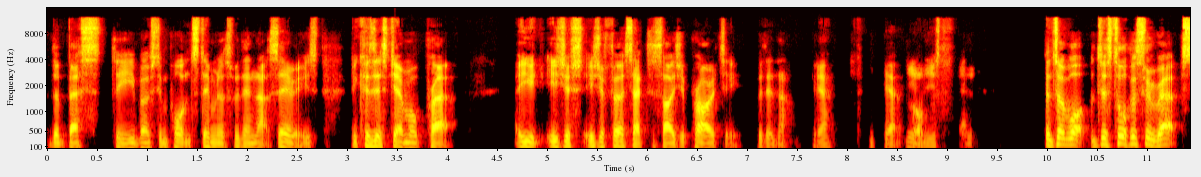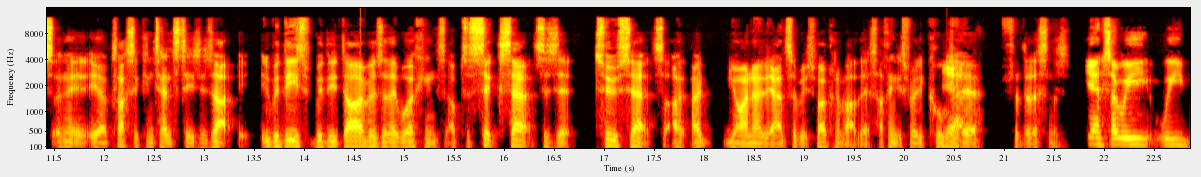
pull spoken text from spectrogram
the best, the most important stimulus within that series, because it's general prep, are you is just is your first exercise your priority within that? Yeah, yeah. Yeah, cool. And so, what? Just talk us through reps and uh, you know classic intensities. Is that with these with these divers? Are they working up to six sets? Is it two sets? I, I you know I know the answer. We've spoken about this. I think it's really cool Yeah. to hear for the listeners. Yeah, so we we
